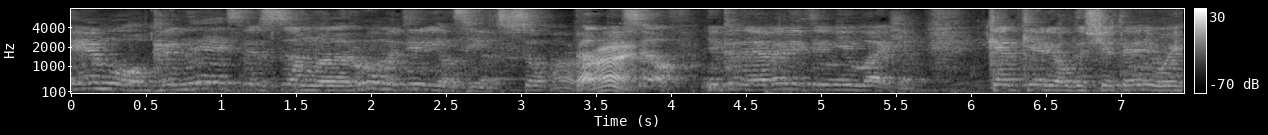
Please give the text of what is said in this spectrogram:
ammo or grenades, there's some uh, raw materials here. So All help right. yourself. You can have anything you like here. Can't carry all the shit anyway.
